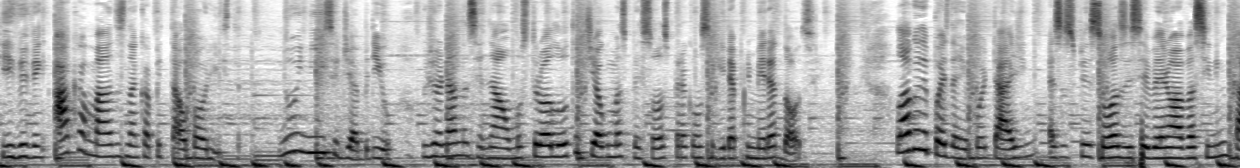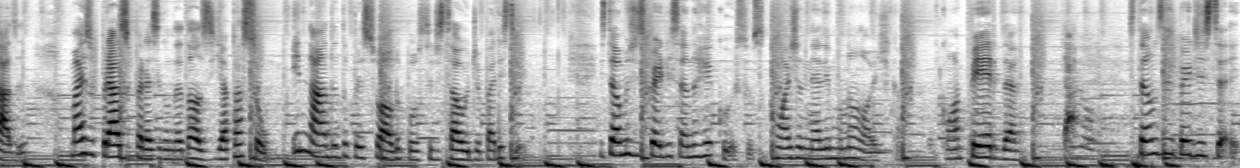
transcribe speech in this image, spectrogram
que vivem acamados na capital paulista. No início de abril, o Jornal Nacional mostrou a luta de algumas pessoas para conseguir a primeira dose. Logo depois da reportagem, essas pessoas receberam a vacina em casa, mas o prazo para a segunda dose já passou e nada do pessoal do posto de saúde apareceu. Estamos desperdiçando recursos com a janela imunológica, com a perda. Tá. Estamos desperdiçando.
